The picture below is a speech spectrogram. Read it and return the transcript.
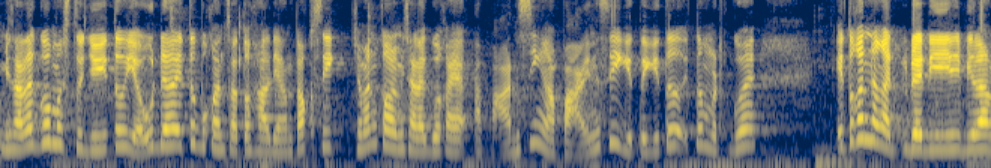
misalnya gue setuju itu ya udah itu bukan suatu hal yang toksik cuman kalau misalnya gue kayak apaan sih ngapain sih gitu gitu itu menurut gue itu kan udah, udah dibilang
